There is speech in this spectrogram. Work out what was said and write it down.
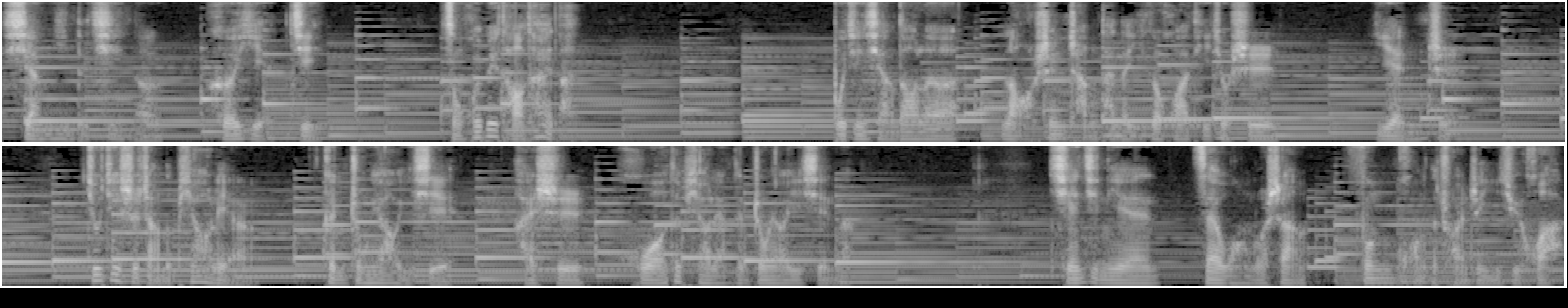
相应的技能和演技，总会被淘汰的。”不禁想到了老生常谈的一个话题，就是颜值。究竟是长得漂亮更重要一些？还是活得漂亮更重要一些呢？前几年在网络上疯狂地传着一句话：“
